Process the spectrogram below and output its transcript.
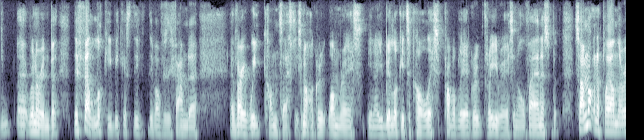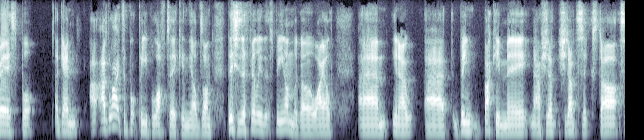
to uh, run her in, but they felt lucky because they've they've obviously found a a very weak contest. It's not a Group One race. You know, you'd be lucky to call this probably a Group Three race. In all fairness, but so I'm not going to play on the race. But again, I, I'd like to put people off taking the odds on. This is a filly that's been on the go a while. Um, you know, uh, been back in May. Now she's had, she's had six starts.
